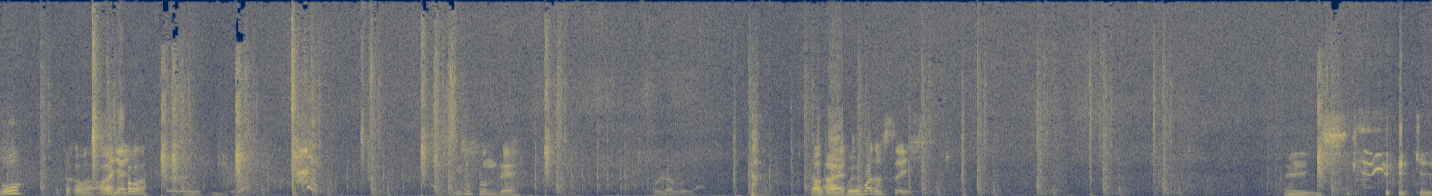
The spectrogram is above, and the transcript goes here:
어? 잠깐만 아 아니, 아니. 잠깐만 어디서 쏘는데? 몰라, 몰라. 나도 아, 안 보여 또 맞았어, 이씨. 에이씨. 개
